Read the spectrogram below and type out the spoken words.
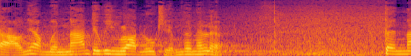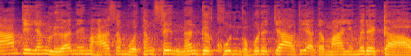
กล่าวเนี่ยเหมือนน้าที่วิ่งลอดรูเข็มเท่านั้นแหละแต่น้ำที่ยังเหลือในมหาสมุทรทั้งสิ้นนั้นคือคุณของพระเจ้าที่อาตมายังไม่ได้กล่าว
